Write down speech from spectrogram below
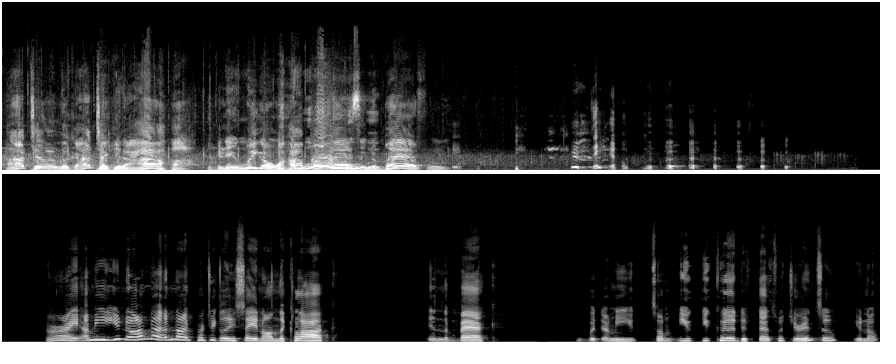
I tell her, look, I take it to IHOP, and then we gonna hop our ass in the bathroom. Damn. All right. I mean, you know, I'm not I'm not particularly saying on the clock in the back. But I mean, you, some you you could if that's what you're into, you know.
